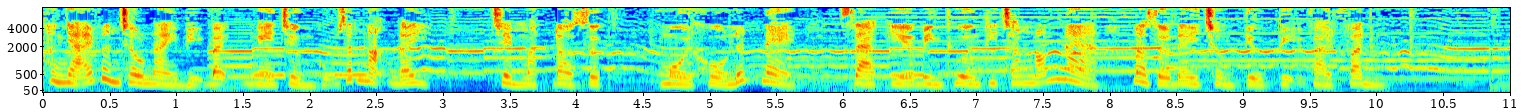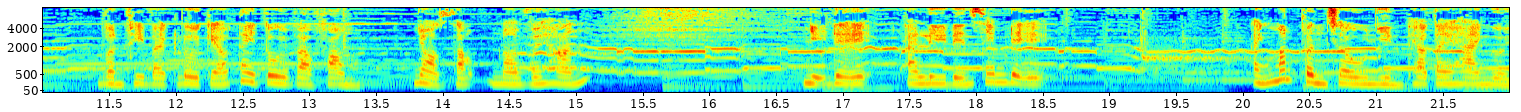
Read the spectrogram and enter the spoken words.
Thằng nhãi Vân Châu này bị bệnh nghe chừng cũng rất nặng đây. Trên mặt đỏ rực, môi khô nứt nẻ, da kia bình thường thì trắng nõn nà mà giờ đây trông tiểu tụy vài phần. Vân Phi Bạch lôi kéo tay tôi vào phòng, nhỏ giọng nói với hắn. Nhị đệ, Ali đến xem đệ. Ánh mắt Vân Châu nhìn theo tay hai người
